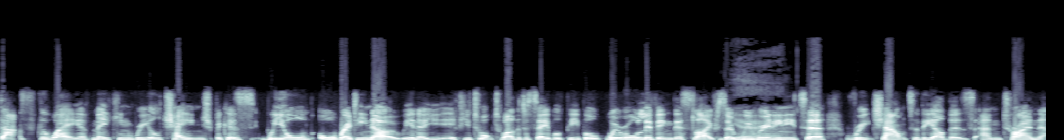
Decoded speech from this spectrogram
that's the way of making real change because we all already know, you know, if you talk to other disabled people, we're all living this life. So yeah. we really need to reach out to the others and try and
